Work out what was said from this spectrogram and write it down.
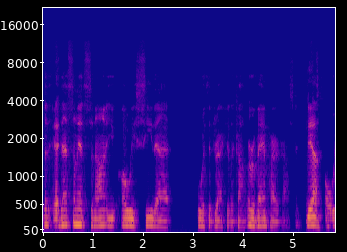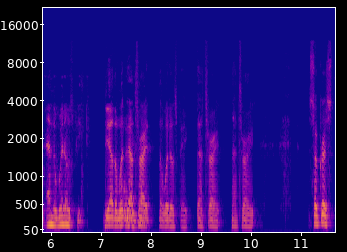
But Eh. that's something that's synonymous. You always see that with a Dracula costume or a vampire costume. yeah, always, and the Widow's Peak. It's yeah. The that's right. The Widow's Peak. That's right. That's right. So, Chris,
